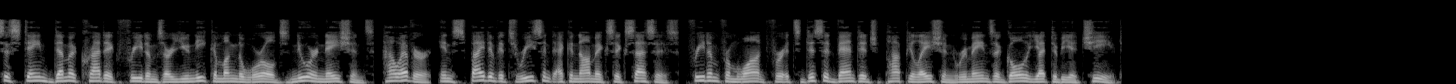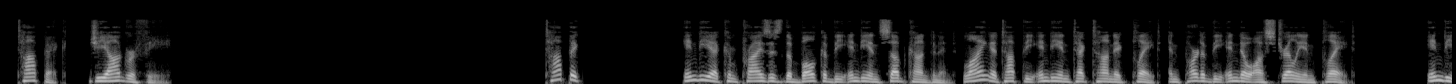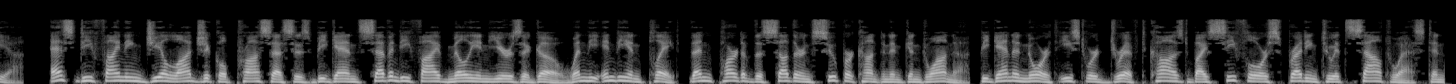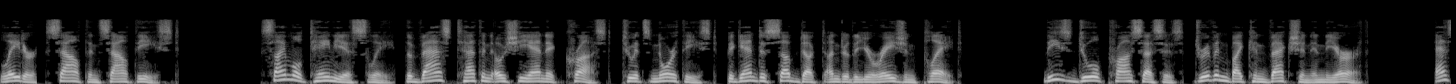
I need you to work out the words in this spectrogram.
sustained democratic freedoms are unique among the world's newer nations, however, in spite of its recent economic successes, freedom from want for its disadvantaged population remains a goal yet to be achieved. Geography India comprises the bulk of the Indian subcontinent, lying atop the Indian tectonic plate, and part of the Indo-Australian plate. India S defining geological processes began 75 million years ago when the Indian Plate, then part of the southern supercontinent Gondwana, began a north-eastward drift caused by seafloor spreading to its southwest and, later, south and southeast. Simultaneously, the vast Tethyan oceanic crust, to its northeast, began to subduct under the Eurasian Plate. These dual processes, driven by convection in the Earth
